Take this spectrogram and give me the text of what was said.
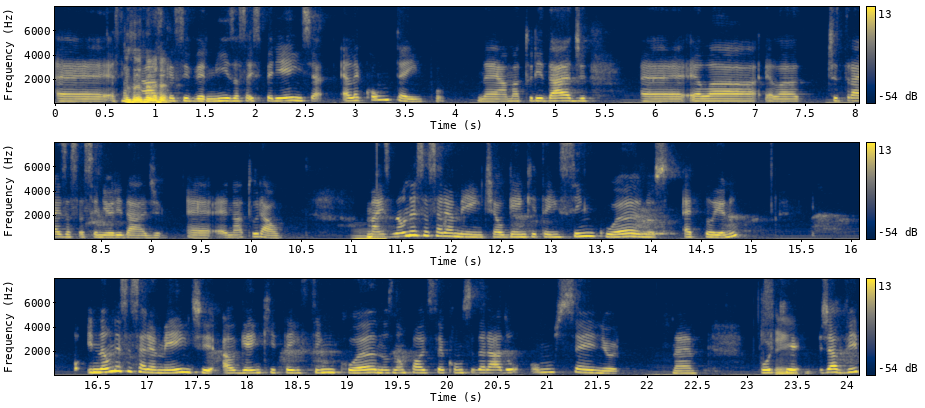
é, essa casca, esse verniz, essa experiência, ela é com o tempo, né? A maturidade, é, ela, ela te traz essa senioridade, é, é natural. Mas não necessariamente alguém que tem cinco anos é pleno, e não necessariamente alguém que tem cinco anos não pode ser considerado um sênior, né? Porque Sim. já vi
